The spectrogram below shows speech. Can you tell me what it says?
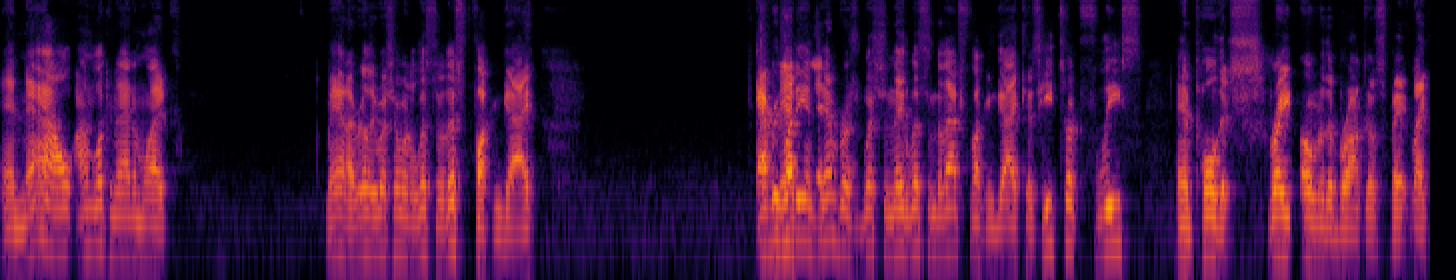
And now I'm looking at him like, Man, I really wish I would have listened to this fucking guy. Everybody yeah, in Denver is wishing they listened to that fucking guy because he took fleece and pulled it straight over the Broncos' face. Like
